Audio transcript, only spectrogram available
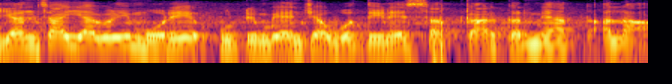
यांचा यावेळी मोरे कुटुंबियांच्या वतीने सत्कार करण्यात आला.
